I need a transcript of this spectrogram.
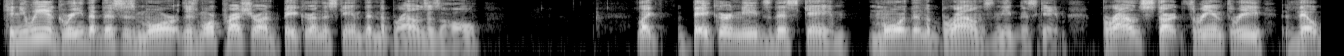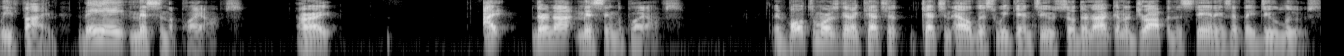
can you we agree that this is more there's more pressure on Baker in this game than the Browns as a whole? Like Baker needs this game more than the Browns need this game. Browns start 3 and 3, they'll be fine. They ain't missing the playoffs. All right? I they're not missing the playoffs. And Baltimore is going to catch a catch an L this weekend too, so they're not going to drop in the standings if they do lose.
